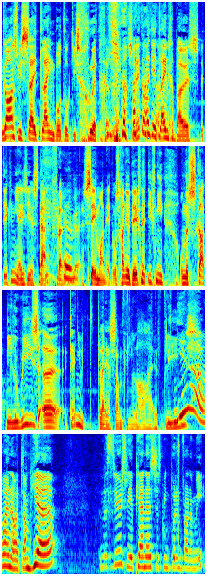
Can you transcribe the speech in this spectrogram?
Afrikaans wie sê klein botteltjies groot gif. So net omdat jy klein gebou is, beteken nie jy is 'n sterk vrou nie. hoor. Sê maar net. Ons gaan jou definitief nie onderskat nie. Louise, uh can you play us something live, please? Yeah, why not? I'm here. Mysteriously, a piano's just been put in front of me.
